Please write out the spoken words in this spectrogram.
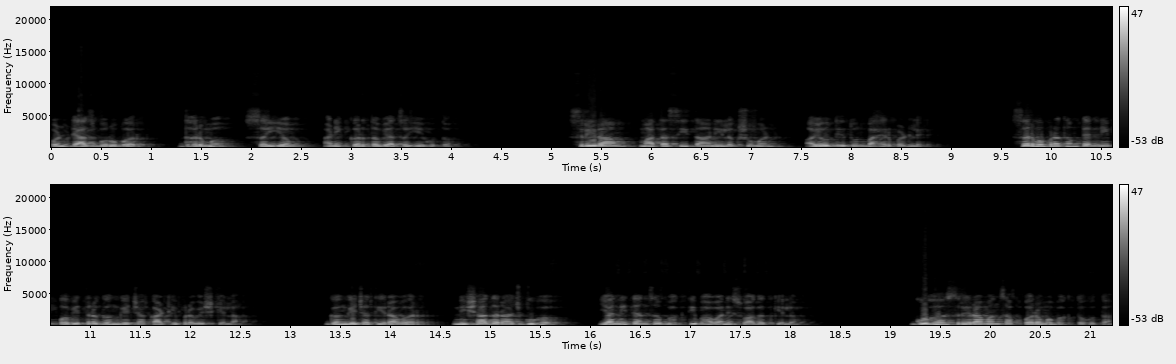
पण त्याचबरोबर धर्म संयम आणि कर्तव्याचंही होतं. श्रीराम माता सीता आणि लक्ष्मण अयोध्येतून बाहेर पडले. सर्वप्रथम त्यांनी पवित्र गंगेच्या काठी प्रवेश केला. गंगेच्या तीरावर निषादराज गुह यांनी त्यांचं भक्तिभावाने स्वागत केलं. गुह श्रीरामांचा परमभक्त होता.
